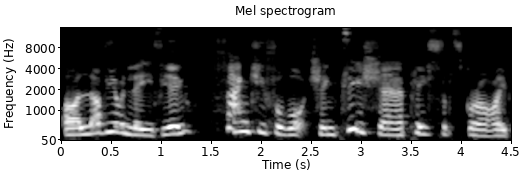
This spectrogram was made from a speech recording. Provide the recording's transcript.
I love you and leave you. Thank you for watching. Please share, please subscribe.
